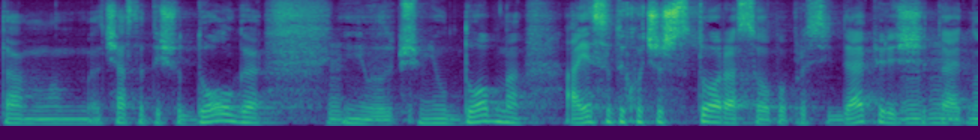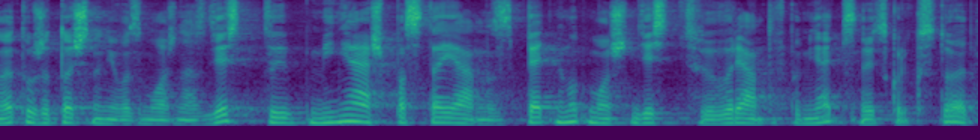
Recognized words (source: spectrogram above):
там часто это еще долго, и, в общем, неудобно. А если ты хочешь сто раз его попросить, да, пересчитать, mm-hmm. ну это уже точно невозможно. А здесь ты меняешь постоянно. За 5 минут можешь 10 вариантов поменять, посмотреть, сколько стоит,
